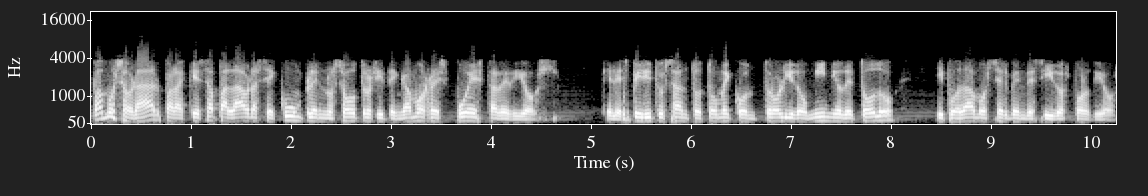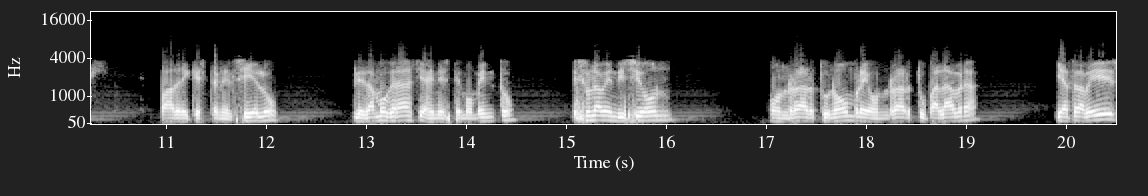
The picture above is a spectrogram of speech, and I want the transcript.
Vamos a orar para que esa palabra se cumpla en nosotros y tengamos respuesta de Dios. Que el Espíritu Santo tome control y dominio de todo y podamos ser bendecidos por Dios. Padre que está en el cielo, le damos gracias en este momento. Es una bendición honrar tu nombre, honrar tu palabra y a través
